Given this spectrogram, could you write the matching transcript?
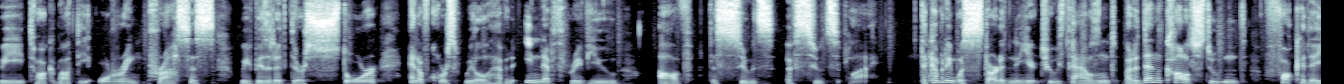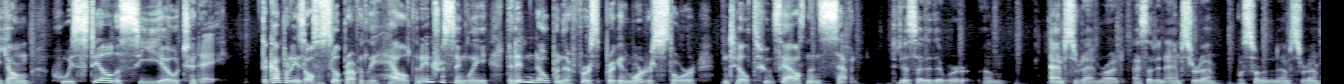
we talk about the ordering process, we visited their store, and of course we'll have an in-depth review of the suits of Suit Supply. The company was started in the year 2000 by the then college student Fokke de Jong, who is still the CEO today. The company is also still privately held, and interestingly, they didn't open their first brick and mortar store until 2007. Did I say that they were um, Amsterdam, right? I said in Amsterdam. Was started in Amsterdam.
